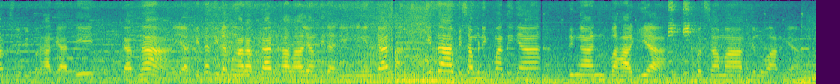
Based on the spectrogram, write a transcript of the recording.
harus lebih berhati-hati karena ya kita tidak mengharapkan hal-hal yang tidak diinginkan. Kita bisa menikmatinya dengan bahagia bersama keluarga.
